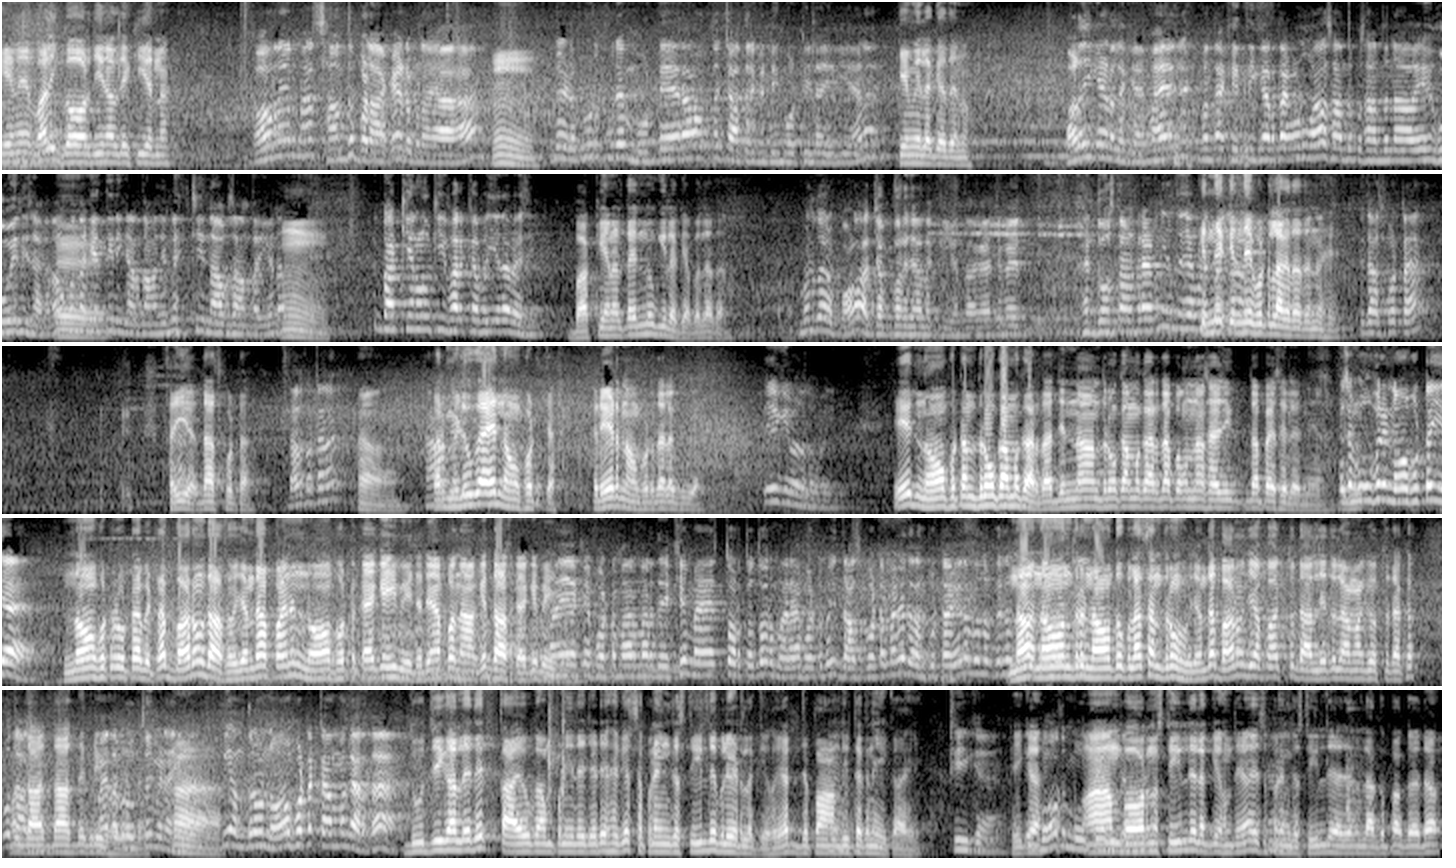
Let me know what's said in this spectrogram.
ਕਿਵੇਂ? ਬਾਲੀ ਗੌਰ ਜੀ ਨਾਲ ਦੇਖੀ ਜਾਂਦਾ। ਗੌਰ ਨੇ ਮੈਂ ਸੰਦ ਬੜਾ ਘੈਂਟ ਬਣਾਇਆ ਆ। ਹੂੰ। ਢੇੜ ਪੂੜ ਪੂਰੇ ਮੋਟੇ ਆ ਉੱਤੇ ਚਾਦਰ ਗੱਡੀ ਮੋਟੀ ਲਾਈ ਗਈ ਹੈ ਨਾ। ਕਿਵੇਂ ਲੱਗਿਆ ਤੈਨੂੰ? ਬੜਾ ਹੀ ਘੈਂਟ ਲੱਗਿਆ। ਮੈਂ ਜੇ ਬੰਦਾ ਖੇਤੀ ਕਰਦਾ ਉਹਨੂੰ ਆਹ ਸੰਦ ਪਸੰਦ ਨਾ ਆਵੇ ਇਹ ਹੋ ਹੀ ਨਹੀਂ ਸਕਦਾ। ਉਹ ਬੰਦਾ ਖੇਤੀ ਨਹੀਂ ਕਰਦਾ ਮੈਂ ਜਿਹਨੂੰ ਇਹ ਚੀਜ਼ ਨਾ ਪਸੰਦ ਆਈ ਹੈ ਨਾ। ਹੂੰ। ਬਾਕੀਆਂ ਨਾਲੋਂ ਕੀ ਫ਼ਰਕ ਆ ਬਈ ਇਹਦਾ ਵੈਸੇ? ਬਾਕੀਆਂ ਨਾਲ ਤੈਨੂੰ ਕੀ ਲੱਗਿਆ ਪਹਿਲਾਂ ਤਾਂ? ਮੈਨੂੰ ਤਾਂ ਬੜਾ ਜੱਬਰ ਜਿਹਾ ਲੱਗੀ ਜਾਂਦਾ ਹੈਗਾ ਜਿਵੇਂ ਹਿੰਦੁਸਤਾਨ ਟਰੈਕ ਨਹੀਂ ਹੁੰਦੇ ਸੀ ਕਿੰਨੇ ਕਿੰਨੇ ਫੁੱਟ ਲੱਗਦਾ ਤੈਨੂੰ ਇਹ? ਇਹ 10 ਫੁੱਟ ਹੈ। ਸਹੀ ਆ 10 ਫੁੱਟ ਆ। 10 ਫੁੱਟ ਹੈ ਨਾ ਹਾਂ ਪਰ ਮਿਲੂਗਾ ਇਹ 9 ਫੁੱਟ ਚ ਰੇਟ 9 ਫੁੱਟ ਦਾ ਲੱਗੂਗਾ। ਇਹ ਕੀ ਮਤਲਬ ਬਈ ਇਹ 9 ਫੁੱਟ ਅੰਦਰੋਂ ਕੰਮ ਕਰਦਾ ਜਿੰਨਾ ਅੰਦਰੋਂ ਕੰਮ ਕਰਦਾ ਆਪਾਂ ਉਨਾ ਸਾਈਜ਼ ਦਾ ਪੈਸੇ ਲੈਂਦੇ ਆ ਅੱਛਾ ਉਹ ਫਿਰ 9 ਫੁੱਟ ਹੀ ਹੈ। 9 ਫੁੱਟ ਰੋਟਾ ਬੇਟਾ ਬਾਹਰੋਂ 10 ਹੋ ਜਾਂਦਾ ਆਪਾਂ ਇਹਨੂੰ 9 ਫੁੱਟ ਕਹਿ ਕੇ ਹੀ ਵੇਚਦੇ ਆ ਆਪਾਂ ਨਾ ਕਿ 10 ਕਹਿ ਕੇ ਵੇਚਦੇ ਮੈਂ ਅੱਗੇ ਫੁੱਟ ਮਾਰ ਮਾਰ ਦੇਖੇ ਮੈਂ ਧੁਰ ਤੋਂ ਧੁਰ ਮਾਰਿਆ ਫੁੱਟ ਬਈ 10 ਫੁੱਟ ਮੈਂ ਕਿਹਾ 10 ਫੁੱਟ ਆ ਗਿਆ ਨਾ ਮਤਲਬ ਫਿਰ ਨਾ 9 ਅੰਦਰ 9 ਤੋਂ ਪਲੱਸ ਅੰਦਰੋਂ ਹੋ ਜਾਂਦਾ ਬਾਹਰੋਂ ਜੇ ਆਪਾਂ ਤੋਂ ਡਾਲੇ ਤੋਂ ਲਾਵਾਂਗੇ ਉੱਥੇ ਤੱਕ 10 10 ਦੇ ਕਰੀਬ ਮੈਂ ਤਾਂ ਹੋ ਫਿਰ ਜਾਂਦਾ। ਉੱਥੋਂ ਹੀ ਬਣਾਈ ਵੀ ਅੰਦਰੋਂ 9 ਫੁੱਟ ਕੰਮ ਕਰਦਾ। ਦੂਜੀ ਗੱਲ ਇਹਦੇ ਤਾਇਓ ਕੰਪਨੀ ਦੇ ਜਿਹੜੇ ਹੈਗੇ ਸਪਰਿੰਗ ਸਟੀਲ ਦੇ ਬਲੇਡ ਲੱਗੇ ਹੋਏ ਆ ਜਾਪਾਨ ਦੀ ਤਕਨੀਕ ਆ ਇਹ। ਠੀਕ ਹੈ। ਠੀਕ ਹੈ। ਬਹੁਤ ਮੋਟੇ ਆਮ ਬੋਰਨ ਸਟੀਲ ਦੇ ਲੱਗੇ ਹੁੰਦੇ ਆ ਇਹ ਸਪਰਿੰਗ ਸਟੀਲ ਦੇ ਆ ਜਾਂਦੇ ਲਗਭਗ ਇਹਦਾ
